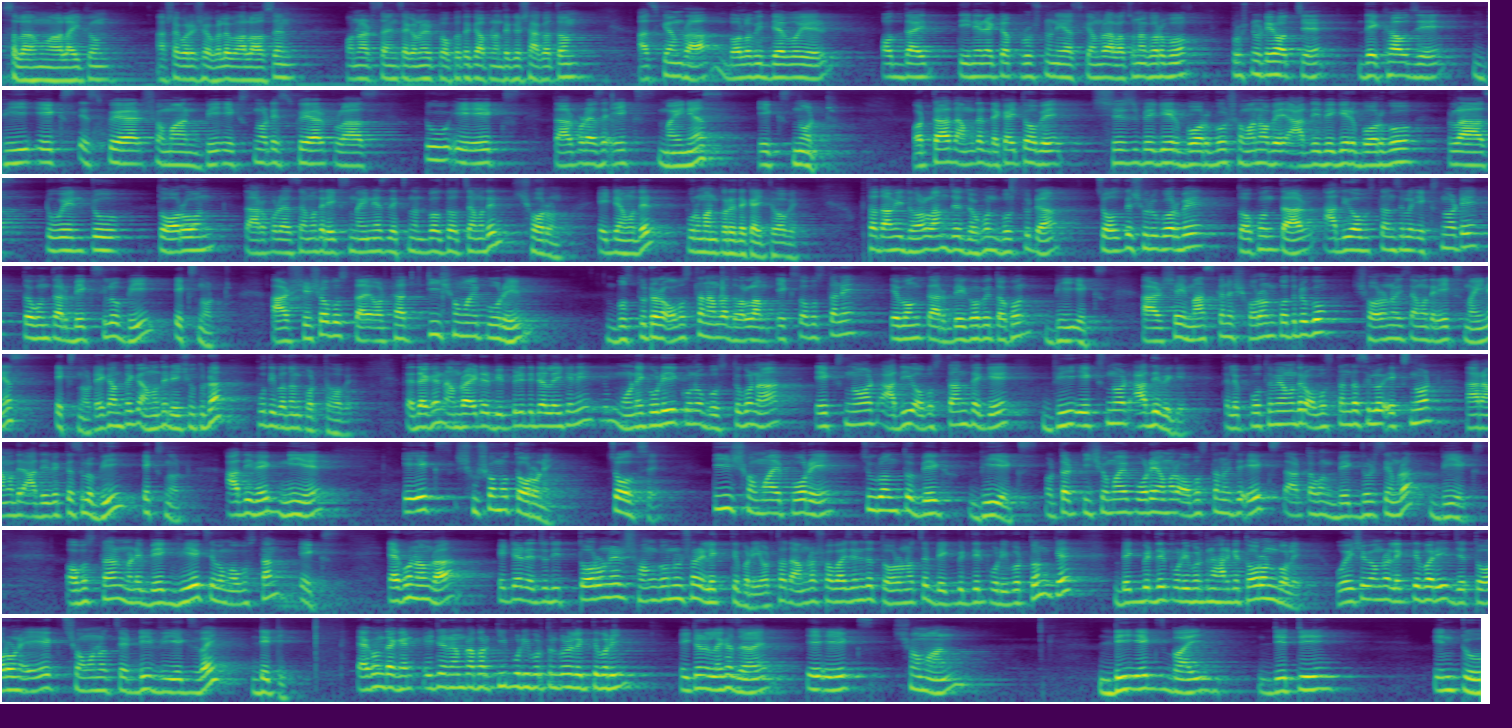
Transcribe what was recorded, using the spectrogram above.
আসসালামু আলাইকুম। আশা করি সকলে ভালো আছেন। অনার্স সায়েন্স একাডেমির পক্ষ থেকে আপনাদেরকে স্বাগতম। আজকে আমরা বলবিদ্যা বইয়ের অধ্যায় তিনের একটা প্রশ্ন নিয়ে আজকে আমরা আলোচনা করব। প্রশ্নটি হচ্ছে, দেখাও যে ভি এক্স স্কোয়ার সমান v x naught square plus two a x তারপরে আছে এক্স মাইনাস এক্স নট অর্থাৎ আমাদের দেখাইতে হবে, শেষ বেগের বর্গ সমান হবে আদি বেগের বর্গ প্লাস টু ইন্টু ত্বরণ, তারপরে আছে আমাদের এক্স মাইনাস এক্স নট বলতে হচ্ছে আমাদের স্মরণ। এইটা আমাদের প্রমাণ করে দেখাইতে হবে। অর্থাৎ আমি ধরলাম যে যখন বস্তুটা চলতে শুরু করবে, তখন তার আদি অবস্থান ছিল এক্স নটে তখন তার বেগ ছিল ভি এক্স নট আর শেষ অবস্থায়, অর্থাৎ টি সময় পরে বস্তুটার অবস্থান আমরা ধরলাম এক্স অবস্থানে এবং তার বেগ হবে তখন ভি এক্স আর সেই মাঝখানে স্মরণ কতটুকু? স্মরণ হয়েছে আমাদের এক্স মাইনাস এক্স নট এখান থেকে আমাদের এই সূত্রটা প্রতিপাদন করতে হবে। তাই দেখেন, আমরা এটার বিবৃতিটা লিখে নিই। মনে করি কোনো বস্তুকণা এক্স নট আদি অবস্থান থেকে ভি এক্স নট আদি বেগে। তাহলে প্রথমে আমাদের অবস্থানটা ছিল এক্স নট আর আমাদের আদি বেগটা ছিল ভি এক্স নট আদি বেগ নিয়ে এক্স সুষম ত্বরণে চলছে। টি সময় পরে চূড়ান্ত বেগ ভি এক্স অর্থাৎ টি সময় পরে আমার অবস্থান হয়েছে এক্স আর তখন বেগ ধরছি আমরা ভি এক্স অবস্থান মানে বেগ ভি এক্স এবং অবস্থান এক্স এখন আমরা এটার যদি ত্বরণের সংজ্ঞা অনুসারে লিখতে পারি, অর্থাৎ আমরা সবাই জানি যে ত্বরণ হচ্ছে বেগ বৃদ্ধির পরিবর্তনকে, বেগ বৃদ্ধির পরিবর্তন হারকে ত্বরণ বলে। ওই হিসেবে আমরা লিখতে পারি যে ত্বরণ এক্স সমান হচ্ছে d v x by d t এখন দেখেন, এটার আমরা আবার কি পরিবর্তন করে লিখতে পারি? এইটার লেখা যায় এ এক্স সমান d x by d t into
